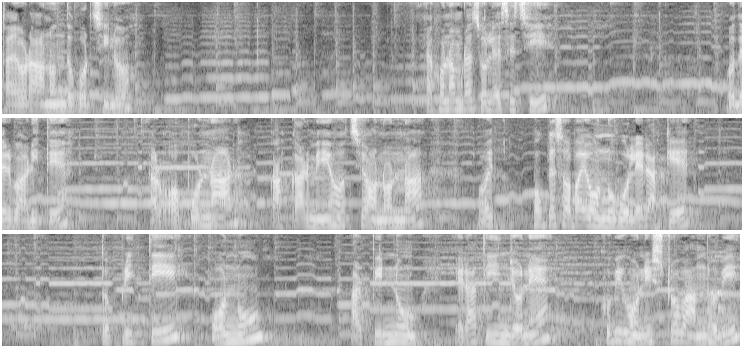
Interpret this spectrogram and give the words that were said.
তাই ওরা আনন্দ করছিল। এখন আমরা চলে এসেছি ওদের বাড়িতে। আর অপর্ণার কাকার মেয়ে হচ্ছে অনন্যা। ওই, ওকে সবাই অনু বলে ডাকে। তো প্রীতি, অনু আর পিন্নু, এরা তিনজনে খুবই ঘনিষ্ঠ বান্ধবী।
